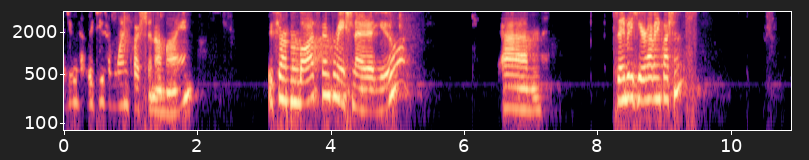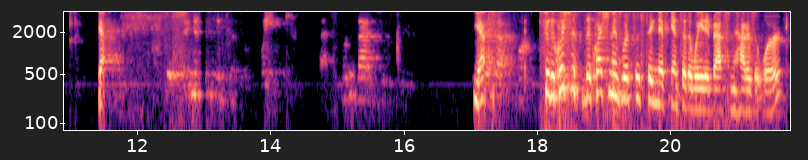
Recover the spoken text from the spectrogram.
I do, have- we do have one question online. We've thrown lots of information out at you. Um, Does anybody here have any questions? Yeah. Yep. So the question, the question is, what's the significance of the weighted vest and how does it work?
